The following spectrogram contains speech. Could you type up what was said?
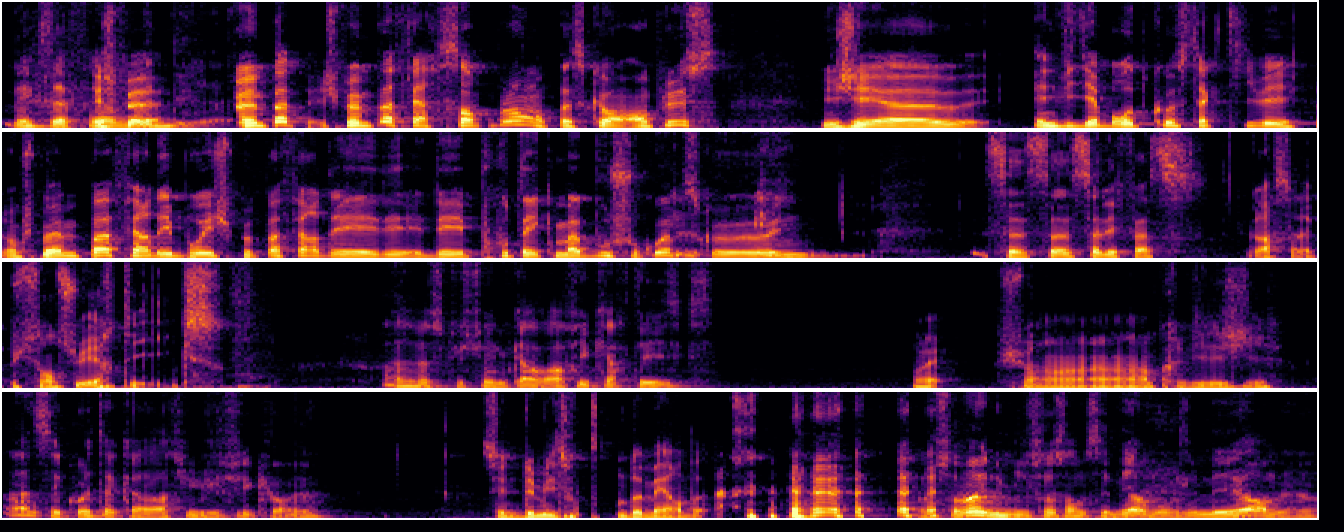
Mec, ça fait je peux- bruit de- Je peux même pas, je peux même pas faire semblant parce qu'en en plus, j'ai euh, Nvidia Broadcast activé. Donc je peux même pas faire des bruits, je peux pas faire des, des, des proutes avec ma bouche ou quoi parce que ça, ça, ça l'efface. Grâce à la puissance du RTX. Ah, parce que tu as une carte graphique RTX. Ouais, je suis un, un privilégié. Ah, c'est quoi ta carte graphique? Je suis curieux. C'est une 2060 de merde. Ah, ça va, une 2060 c'est bien, bon, j'ai meilleur, mais. euh,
